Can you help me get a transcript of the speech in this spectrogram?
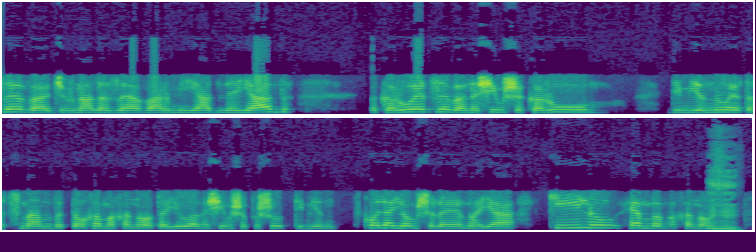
זה, והג'ורנל הזה עבר מיד ליד, וקראו את זה, ואנשים שקראו דמיינו את עצמם בתוך המחנות. היו אנשים שפשוט דמיינו, כל היום שלהם היה כאילו הם במחנות. Mm-hmm.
